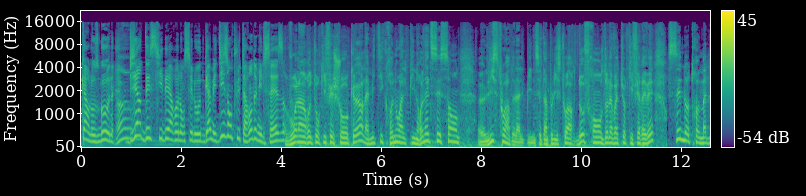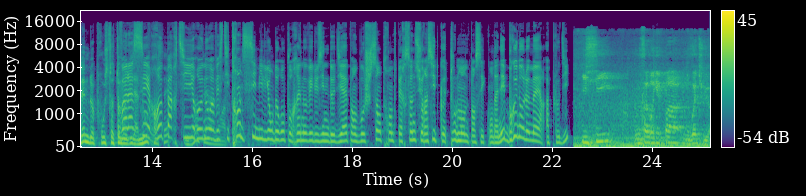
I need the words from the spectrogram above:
Carlos Ghosn, ah. bien décidé à relancer le haut de gamme. Et dix ans plus tard, en 2016, voilà un retour qui fait chaud au cœur. La mythique Renault Alpine renaît de ses cendres. Euh, l'histoire de l'Alpine, c'est un peu l'histoire de France, de la voiture qui fait rêver. C'est notre Madeleine de Proust automobile. Voilà, c'est reparti. Renault investit 36 millions d'euros pour rénover l'usine de Dieppe, embauche 130 personnes sur un site que tout le monde pensait condamné. Bruno Le Maire applaudit. Ici, vous ne fabriquez pas une voiture,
